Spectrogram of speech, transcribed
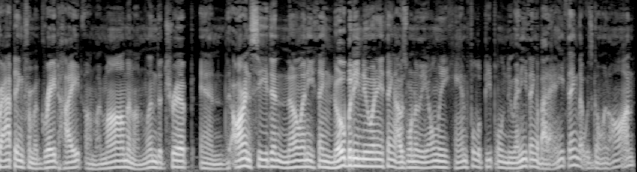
crapping from a great height on my mom and on Linda Tripp, and the RNC didn't know anything. Nobody knew anything. I was one of the only handful of people who knew anything about anything that was going on,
